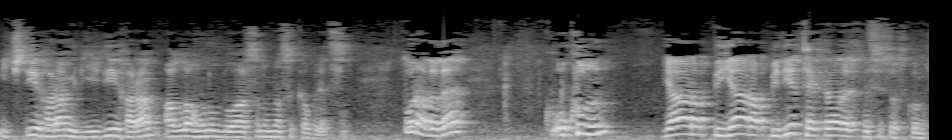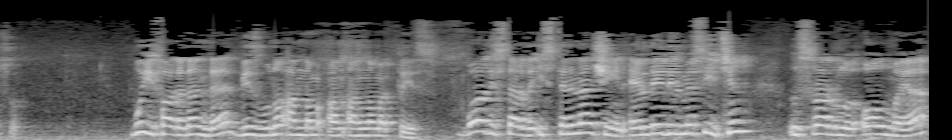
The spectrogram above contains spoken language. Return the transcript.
içtiği haram, giydiği haram Allah onun duasını nasıl kabul etsin? Burada da okulun Ya Rabbi Ya Rabbi diye tekrar etmesi söz konusu. Bu ifadeden de biz bunu anlam an anlamaktayız. Bu hadislerde istenilen şeyin elde edilmesi için ısrarlı olmaya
